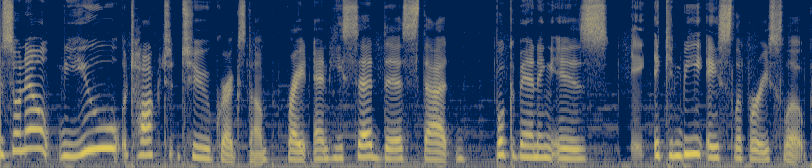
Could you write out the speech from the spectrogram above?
so now you talked to Greg Stump, right? And he said this that book banning is it, can be a slippery slope.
